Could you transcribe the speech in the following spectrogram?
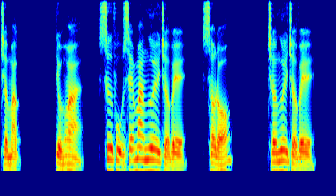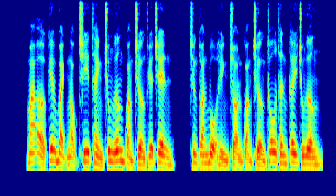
chờ mặc. Tiểu Hòa, sư phụ sẽ mang ngươi trở về, sau đó, chờ ngươi trở về. Mà ở kia Bạch Ngọc Chi thành trung ương quảng trường phía trên, trưng toàn bộ hình tròn quảng trường thô thân cây trung ương,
